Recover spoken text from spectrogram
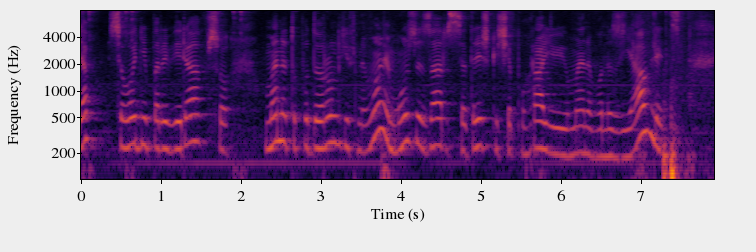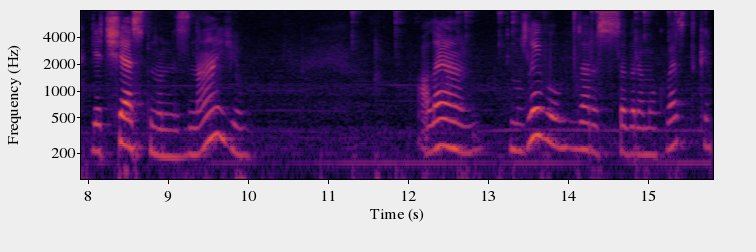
Я сьогодні перевіряв, що у мене то подарунків немає. Може зараз я трішки ще пограю і у мене вони з'являться. Я чесно не знаю. Але, можливо, зараз заберемо квестики.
